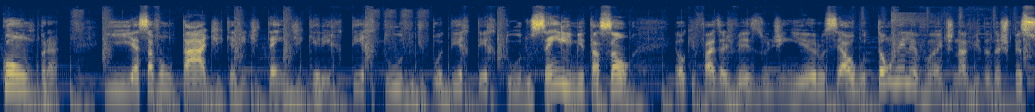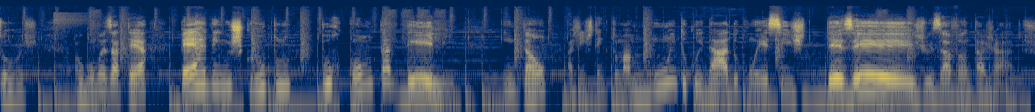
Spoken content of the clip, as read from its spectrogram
compra. E essa vontade que a gente tem de querer ter tudo, de poder ter tudo sem limitação, é o que faz às vezes o dinheiro ser algo tão relevante na vida das pessoas. Algumas até perdem o escrúpulo por conta dele. Então, a gente tem que tomar muito cuidado com esses desejos avantajados.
